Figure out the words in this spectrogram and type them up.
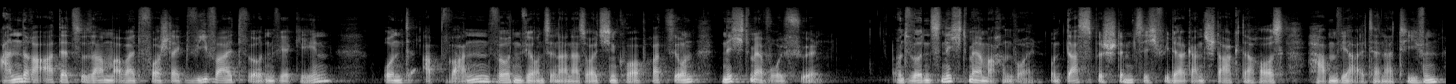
andere Art der Zusammenarbeit vorschlägt? Wie weit würden wir gehen? Und ab wann würden wir uns in einer solchen Kooperation nicht mehr wohlfühlen? Und würden es nicht mehr machen wollen. Und das bestimmt sich wieder ganz stark daraus, haben wir Alternativen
